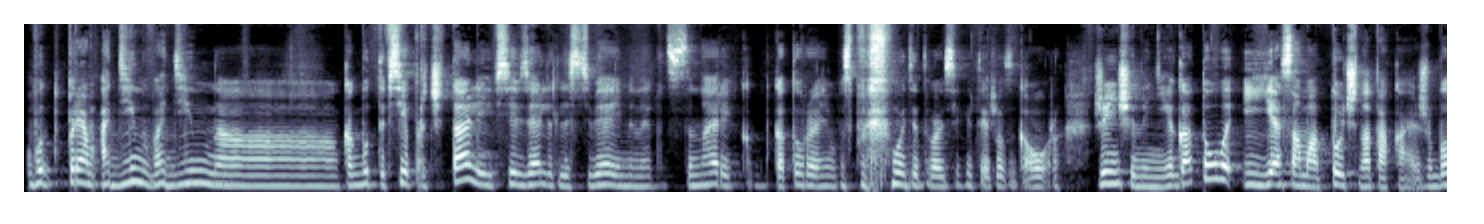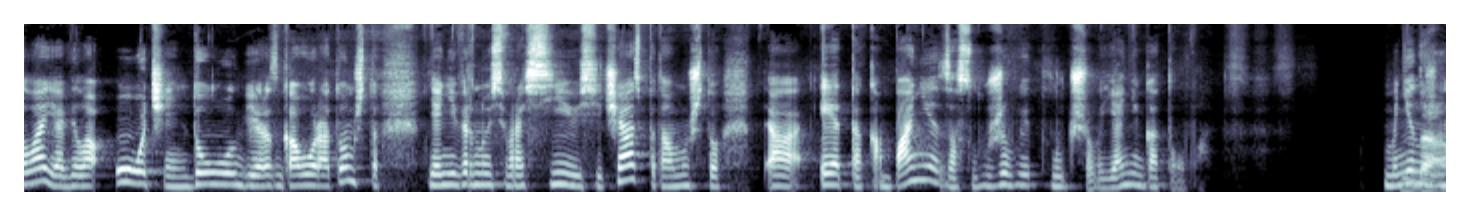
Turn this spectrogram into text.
Вот прям один в один, а, как будто все прочитали и все взяли для себя именно этот сценарий, который они воспроизводят во всех этих разговорах. Женщины не готовы, и я сама точно такая же была. Я вела очень долгий разговор о том, что я не вернусь в Россию сейчас, потому что а, эта компания заслуживает лучшего. Я не готова. Мне Да. нужно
